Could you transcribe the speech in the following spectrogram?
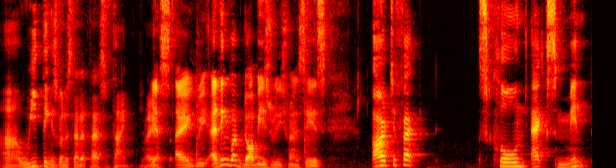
uh, we think is going to stand the test of time, right? Yes, I agree. I think what Dobby is really trying to say is artifact Clone X Mint.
